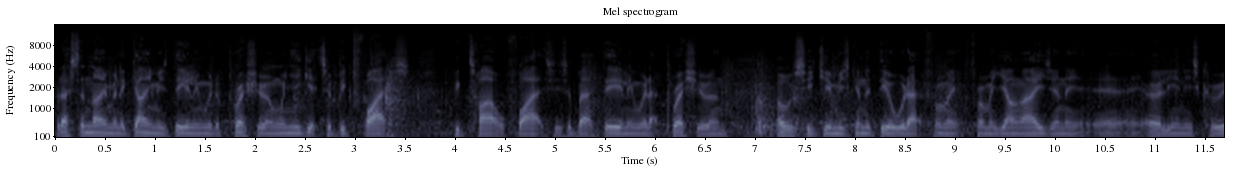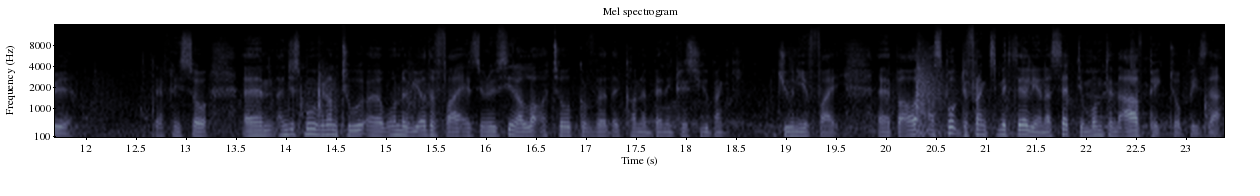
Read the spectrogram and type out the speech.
but that's the name of the game is dealing with the pressure. And when you get to big fights, big title fights, it's about dealing with that pressure. And obviously Jimmy's going to deal with that from a, from a young age and uh, early in his career. Definitely so. Um, and just moving on to uh, one of the other fighters, you know, we've seen a lot of talk of uh, the Conor Benn and Chris Eubank junior fight. Uh, but I, I, spoke to Frank Smith earlier and I said to him one thing that I've picked up is that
